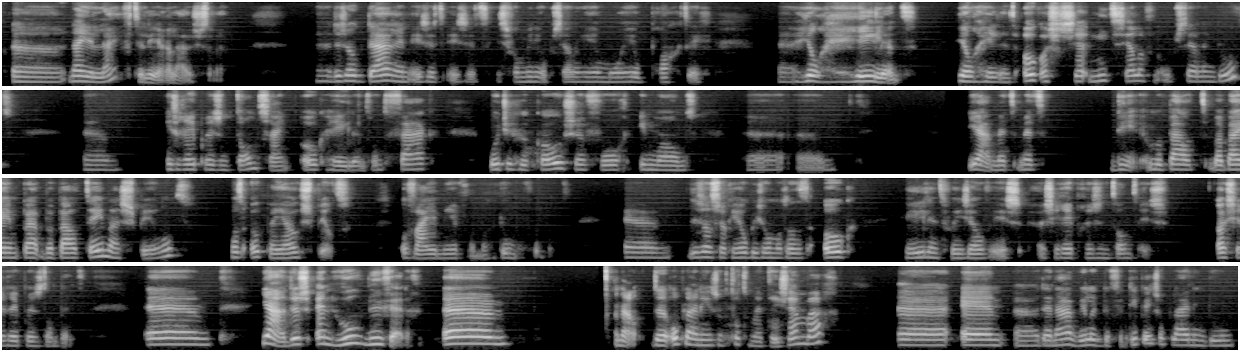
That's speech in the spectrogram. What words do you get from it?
uh, naar je lijf te leren luisteren. dus ook daarin is, het, is, het, is familieopstelling heel mooi, heel prachtig, heel helend heel helend. Ook als je niet zelf een opstelling doet, ehm, is representant zijn ook helend. Want vaak word je gekozen voor iemand uh, ja, met, met die een bepaald, waarbij een bepaald thema speelt, wat ook bij jou speelt. Of waar je meer van mag doen bijvoorbeeld. Um, dus dat is ook heel bijzonder dat het ook helend voor jezelf is als je representant is. Als je representant bent. Um, ja, dus en hoe nu verder? Um, nou, de opleiding is nog tot en met december. Uh, en uh, daarna wil ik de verdiepingsopleiding doen.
